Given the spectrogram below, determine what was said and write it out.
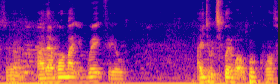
So, and then one night in Wakefield, I had to explain what a book was.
